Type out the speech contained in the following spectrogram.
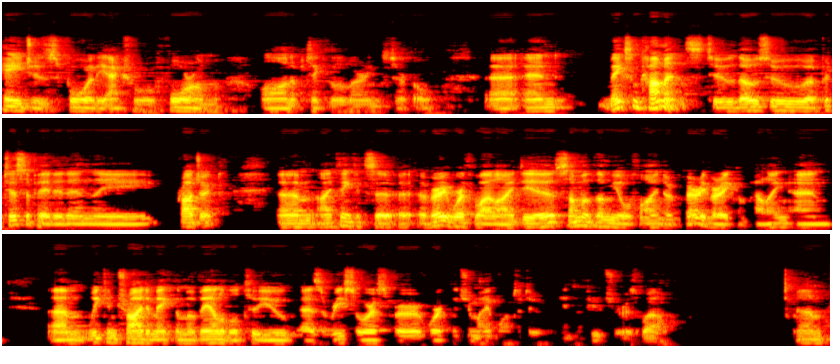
pages for the actual forum on a particular learning circle uh, and make some comments to those who participated in the project um, I think it's a, a, very worthwhile idea. Some of them you'll find are very, very compelling, and um, we can try to make them available to you as a resource for work that you might want to do in the future as well. Um,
